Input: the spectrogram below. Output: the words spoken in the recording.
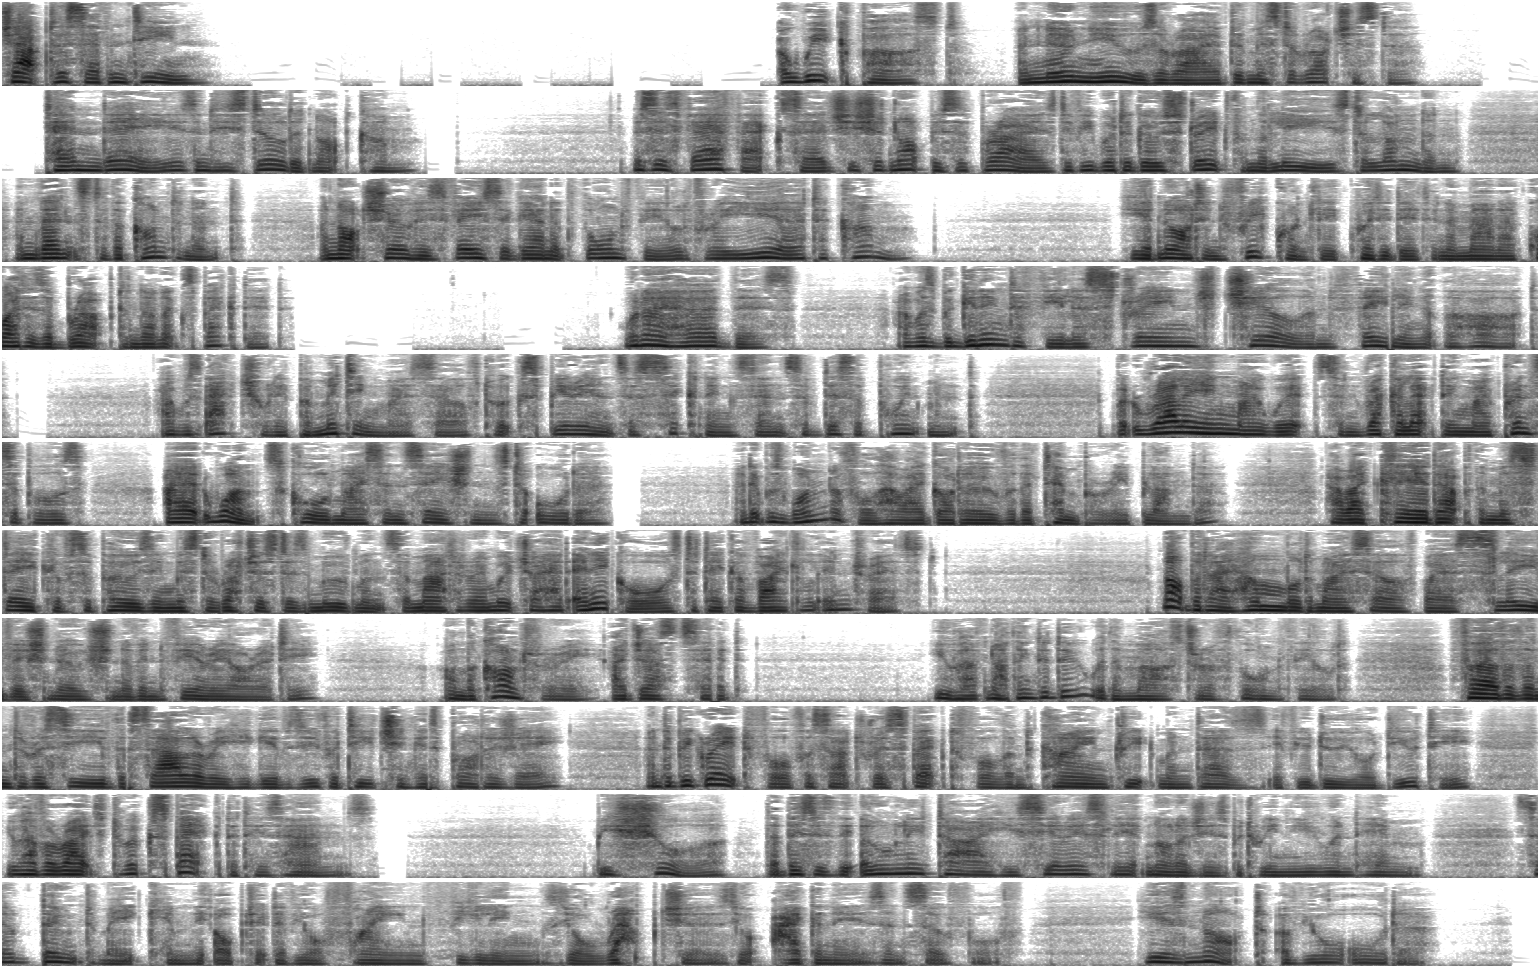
Chapter 17 A week passed, and no news arrived of Mr. Rochester. Ten days, and he still did not come. Mrs. Fairfax said she should not be surprised if he were to go straight from the Leas to London, and thence to the Continent, and not show his face again at Thornfield for a year to come. He had not infrequently quitted it in a manner quite as abrupt and unexpected. When I heard this, I was beginning to feel a strange chill and failing at the heart. I was actually permitting myself to experience a sickening sense of disappointment, but rallying my wits and recollecting my principles, I at once called my sensations to order, and it was wonderful how I got over the temporary blunder, how I cleared up the mistake of supposing Mr. Rochester's movements a matter in which I had any cause to take a vital interest. Not that I humbled myself by a slavish notion of inferiority, on the contrary, I just said, You have nothing to do with the master of Thornfield, further than to receive the salary he gives you for teaching his protege, and to be grateful for such respectful and kind treatment as, if you do your duty, you have a right to expect at his hands. Be sure that this is the only tie he seriously acknowledges between you and him, so don't make him the object of your fine feelings, your raptures, your agonies, and so forth. He is not of your order.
